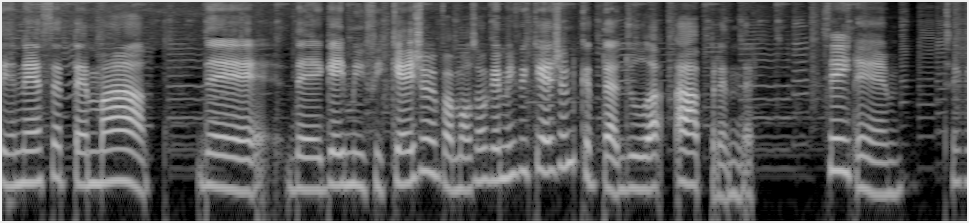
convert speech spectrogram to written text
tiene ese tema de, gamification, el famoso gamification, que te ayuda a aprender. Sí. Eh, sí.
